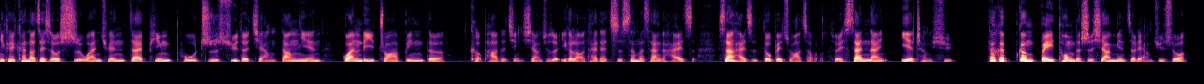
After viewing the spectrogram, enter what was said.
你可以看到这首诗完全在平铺直叙的讲当年官吏抓兵的。”可怕的景象，就是一个老太太只生了三个孩子，三孩子都被抓走了，所以三男邺城序。大概更悲痛的是下面这两句，说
